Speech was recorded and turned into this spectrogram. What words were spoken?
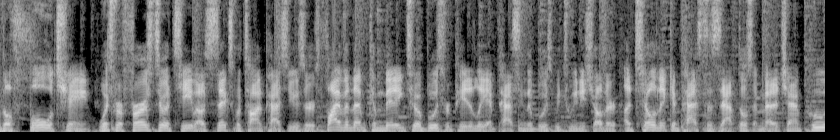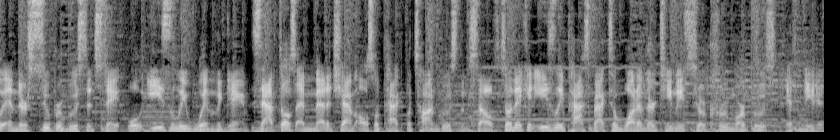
The full chain, which refers to a team of six Baton Pass users, five of them committing to a boost repeatedly and passing the boost between each other until they can pass to Zapdos and Medicham, who in their super boosted state will easily win the game. Zapdos and Medicham also pack Baton boost themselves, so they can easily pass back to one of their teammates to accrue more boosts if needed.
